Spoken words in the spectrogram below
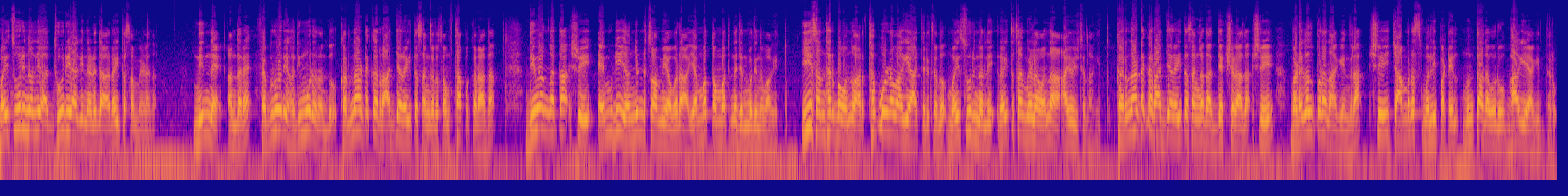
ಮೈಸೂರಿನಲ್ಲಿ ಅದ್ಧೂರಿಯಾಗಿ ನಡೆದ ರೈತ ಸಮ್ಮೇಳನ. ನಿನ್ನೆ, ಅಂದರೆ ಫೆಬ್ರವರಿ ಹದಿಮೂರರಂದು, ಕರ್ನಾಟಕ ರಾಜ್ಯ ರೈತ ಸಂಘದ ಸಂಸ್ಥಾಪಕರಾದ ದಿವಂಗತ ಶ್ರೀ ಎಂ ಡಿ ನಂಜುಂಡಸ್ವಾಮಿ ಅವರ ಎಂಬತ್ತೊಂಬತ್ತನೇ ಜನ್ಮದಿನವಾಗಿತ್ತು. ಈ ಸಂದರ್ಭವನ್ನು ಅರ್ಥಪೂರ್ಣವಾಗಿ ಆಚರಿಸಲು ಮೈಸೂರಿನಲ್ಲಿ ರೈತ ಸಮ್ಮೇಳನವನ್ನು ಆಯೋಜಿಸಲಾಗಿತ್ತು. ಕರ್ನಾಟಕ ರಾಜ್ಯ ರೈತ ಸಂಘದ ಅಧ್ಯಕ್ಷರಾದ ಶ್ರೀ ಬಡಗಲ್ಪುರ ನಾಗೇಂದ್ರ, ಶ್ರೀ ಚಾಮ್ರಸ್ ಮಲಿ ಪಟೇಲ್ ಮುಂತಾದವರು ಭಾಗಿಯಾಗಿದ್ದರು.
